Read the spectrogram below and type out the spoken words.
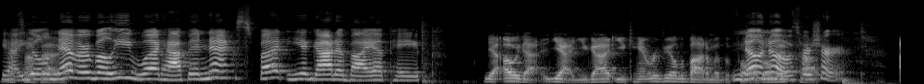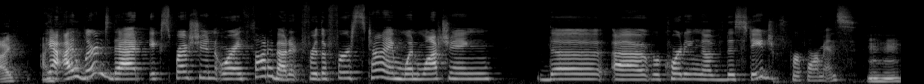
Yeah, you'll bad. never believe what happened next, but you gotta buy a pape. Yeah. Oh, yeah. Yeah. You got. You can't reveal the bottom of the fold. No, no, for sure. I. I Yeah, I learned that expression, or I thought about it for the first time when watching the uh, recording of the stage performance. yeah,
